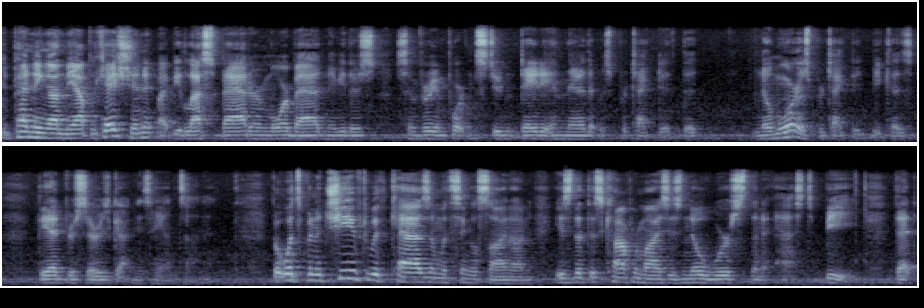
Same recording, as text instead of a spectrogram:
depending on the application, it might be less bad or more bad. Maybe there's some very important student data in there that was protected that no more is protected because the adversary's gotten his hands on it. But what's been achieved with CAS and with single sign-on is that this compromise is no worse than it has to be. That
